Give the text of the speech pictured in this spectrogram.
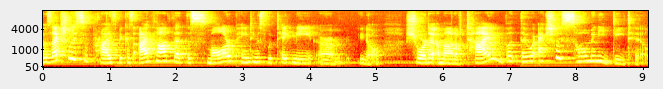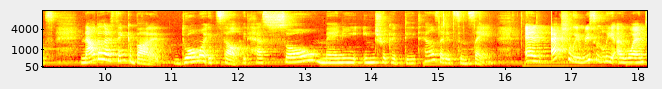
I was actually surprised because I thought that the smaller paintings would take me, um, you know, shorter amount of time, but there were actually so many details. Now that I think about it, Duomo itself, it has so many intricate details that it's insane. And actually, recently I went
